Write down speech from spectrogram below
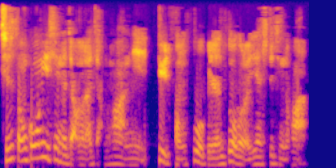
其实从功利性的角度来讲的话，你去重复别人做过的一件事情的话，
